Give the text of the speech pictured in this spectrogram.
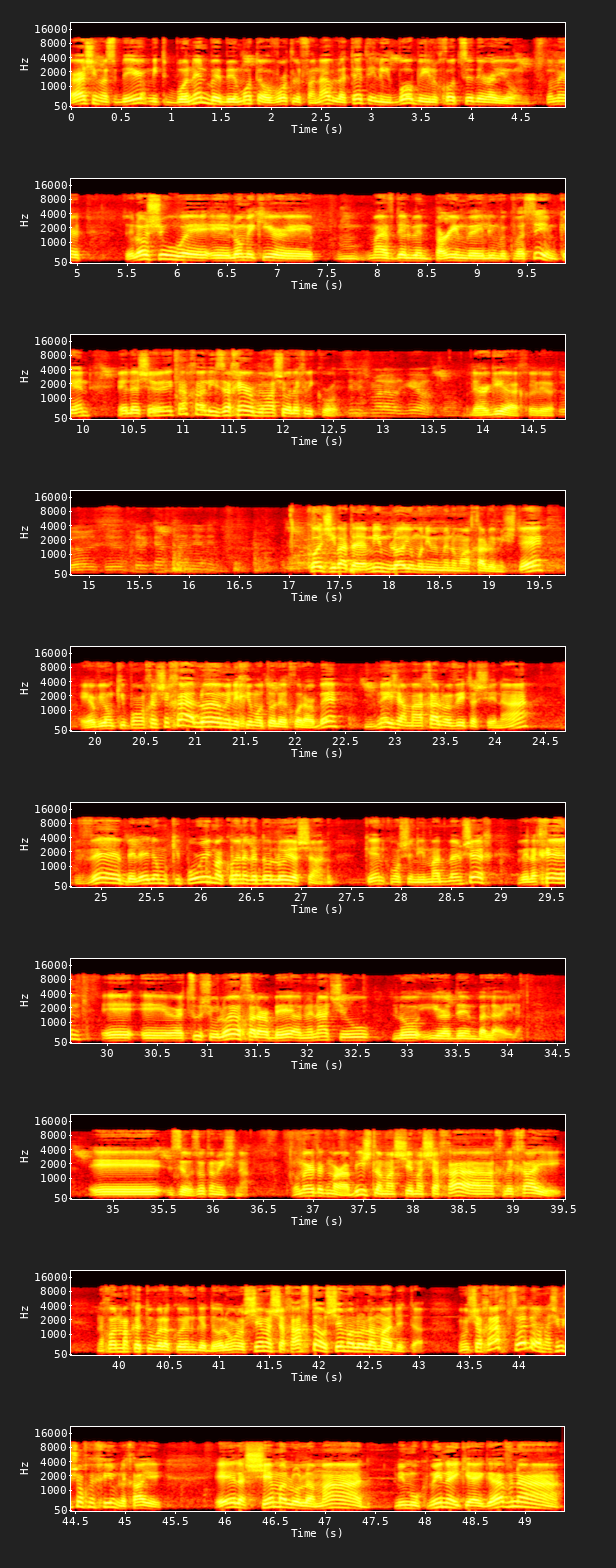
רש"י מסביר, מתבונן בבהמות העוברות לפניו לתת אל ליבו בהלכות סדר היום. זאת אומרת, זה לא שהוא אה, אה, לא מכיר אה, מה ההבדל בין פרים ואלים וכבשים, כן? אלא שככה להיזכר במה שהולך לקרות. זה נשמע להרגיע אותו. להרגיע, יכול להיות. כל שבעת הימים לא היו מונים ממנו מאכל ומשתה, ערב יום כיפור וחשיכה לא היו מניחים אותו לאכול הרבה, מפני שהמאכל מביא את השינה, ובליל יום כיפורים הכהן הגדול לא ישן, כן, כמו שנלמד בהמשך, ולכן אה, אה, רצו שהוא לא יאכל הרבה על מנת שהוא לא ירדם בלילה. אה, זהו, זאת המשנה. אומרת הגמרא, בישלמה שמא שכח לחיי. נכון מה כתוב על הכהן גדול? אומרים לו שמא שכחת או שמא לא למדת? הוא שכח, בסדר, אנשים שוכחים לחיי. אלא שמא לא למד ממוקמינאי כי גבנה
